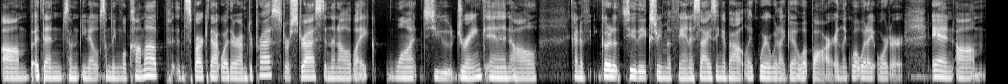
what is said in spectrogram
Um, but then some, you know, something will come up and spark that, whether I'm depressed or stressed, and then I'll like want to drink, and I'll kind of go to, to the extreme of fantasizing about like where would I go, what bar, and like what would I order, and um,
